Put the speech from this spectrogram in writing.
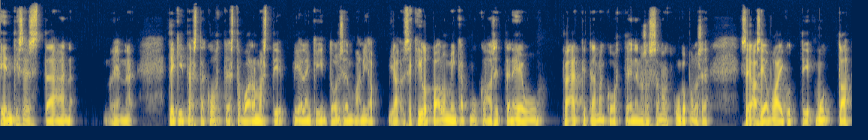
entisestään en, teki tästä kohteesta varmasti mielenkiintoisemman. Ja, ja se kilpailu, minkä mukaan sitten EU päätti tämän kohteen, en osaa sanoa, että kuinka paljon se, se asia vaikutti, mutta,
